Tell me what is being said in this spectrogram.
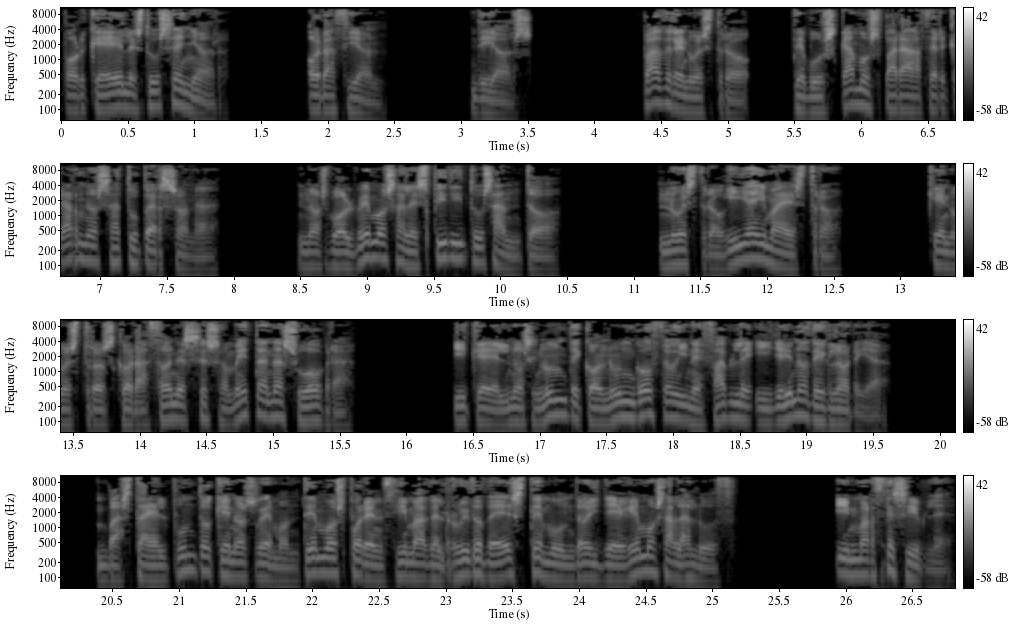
porque Él es tu Señor. Oración. Dios. Padre nuestro, te buscamos para acercarnos a tu persona. Nos volvemos al Espíritu Santo. Nuestro guía y maestro. Que nuestros corazones se sometan a su obra. Y que Él nos inunde con un gozo inefable y lleno de gloria. Basta el punto que nos remontemos por encima del ruido de este mundo y lleguemos a la luz inmarcesible.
